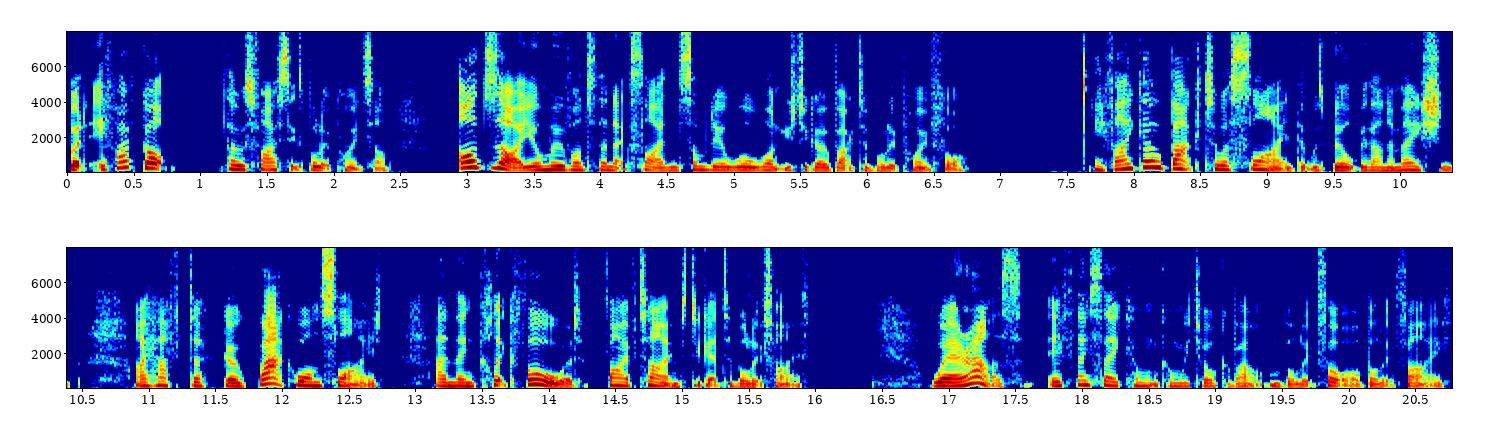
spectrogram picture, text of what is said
But if I've got those five, six bullet points on, odds are you'll move on to the next slide and somebody will want you to go back to bullet point four. If I go back to a slide that was built with animation, I have to go back one slide and then click forward five times to get to bullet five. Whereas if they say, can, can we talk about bullet four or bullet five?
